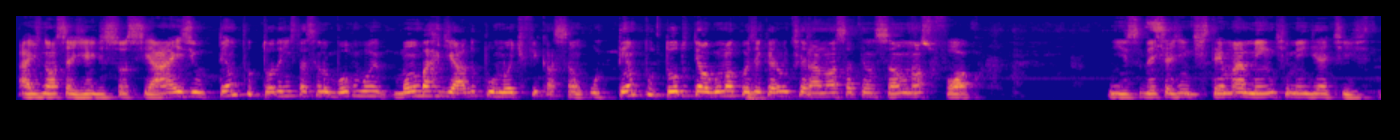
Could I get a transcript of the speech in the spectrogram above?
as nossas redes sociais e o tempo todo a gente está sendo bombardeado por notificação. O tempo todo tem alguma coisa que querem tirar a nossa atenção, o nosso foco. E isso deixa a gente extremamente imediatista.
